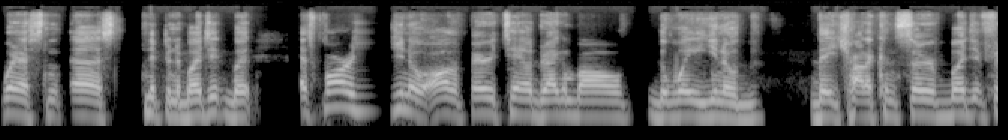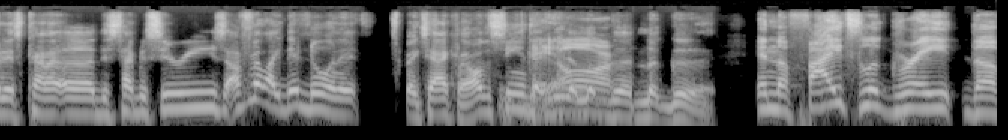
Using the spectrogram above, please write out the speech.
where they're uh, snipping the budget. But as far as you know, all the Fairy Tail, Dragon Ball, the way you know they try to conserve budget for this kind of uh this type of series, I feel like they're doing it spectacular. All the scenes They that are. look good look good. And the fights look great. The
